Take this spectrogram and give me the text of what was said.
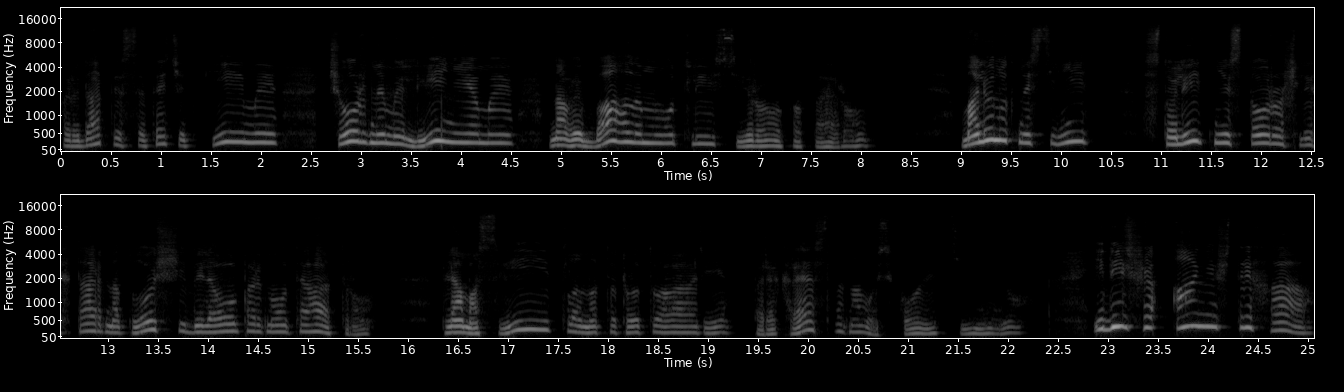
передати все те чіткими чорними лініями на вибагливому тлі сірого паперу. Малюнок на стіні столітній сторож ліхтар на площі біля оперного театру, пляма світла на тротуарі, перекреслена вузькою тінню. І більше ані штриха,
